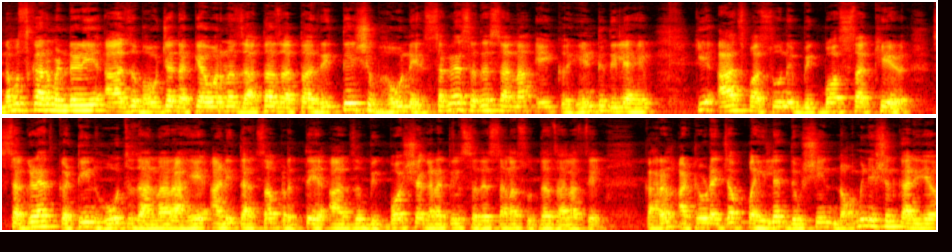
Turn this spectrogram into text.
नमस्कार मंडळी आज भाऊच्या धक्क्यावरनं जाता जाता रितेश भाऊने सगळ्या सदस्यांना एक हिंट दिली आहे की आजपासून बिग बॉसचा खेळ सगळ्यात कठीण होत जाणार आहे आणि त्याचा प्रत्यय आज बिग बॉसच्या घरातील सदस्यांना सुद्धा झाला असेल. कारण आठवड्याच्या पहिल्याच दिवशी नॉमिनेशन कार्य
